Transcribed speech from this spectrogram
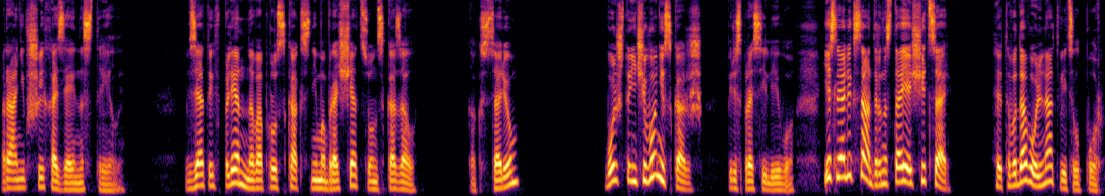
ранившие хозяина стрелы. Взятый в плен на вопрос, как с ним обращаться, он сказал, «Как с царем?» «Больше ты ничего не скажешь?» — переспросили его. «Если Александр настоящий царь?» «Этого довольно», — ответил Пор.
